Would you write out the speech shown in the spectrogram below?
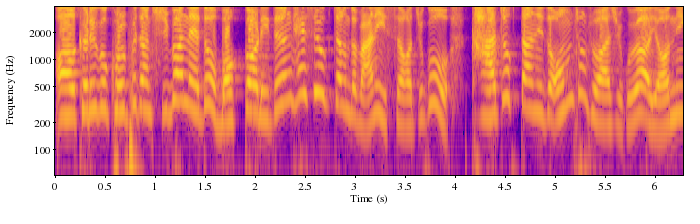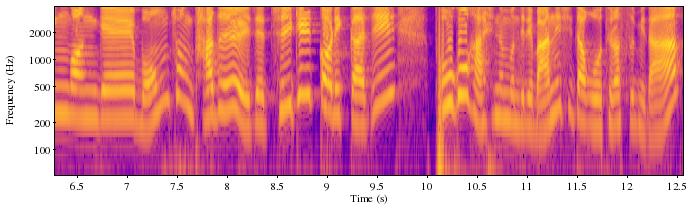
어, 그리고 골프장 주변에도 먹거리 등 해수욕장도 많이 있어가지고 가족 단 위도 엄청 좋아하시고요. 연인 관계 뭐 엄청 다들 이제 즐길 거리까지 보고 가시는 분들이 많으시다고 들었습니다.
